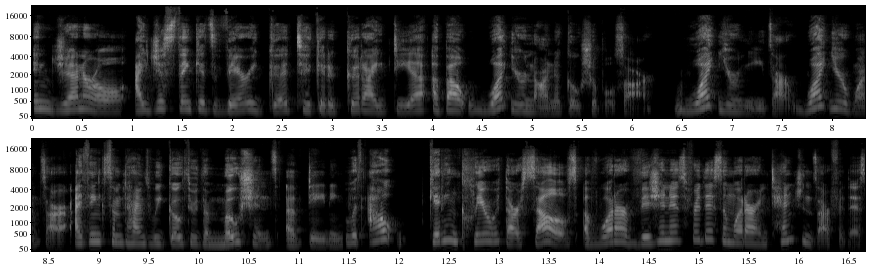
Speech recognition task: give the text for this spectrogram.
In general, I just think it's very good to get a good idea about what your non negotiables are, what your needs are, what your wants are. I think sometimes we go through the motions of dating without getting clear with ourselves of what our vision is for this and what our intentions are for this.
